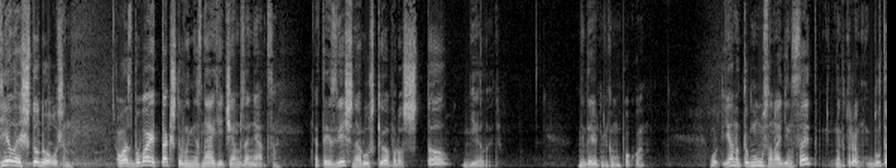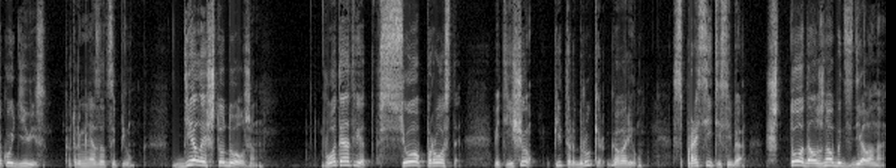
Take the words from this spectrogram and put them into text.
Делай, что должен. У вас бывает так, что вы не знаете, чем заняться. Это извечный русский вопрос. Что делать? Не дает никому покоя. Вот, я натолкнулся на один сайт, на котором был такой девиз, который меня зацепил. Делай, что должен. Вот и ответ. Все просто. Ведь еще Питер Друкер говорил, спросите себя, что должно быть сделано,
